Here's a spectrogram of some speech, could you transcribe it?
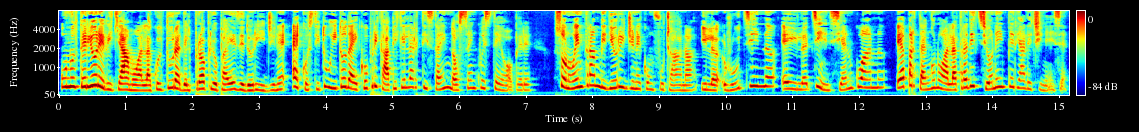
Un ulteriore richiamo alla cultura del proprio paese d'origine è costituito dai copricapi che l'artista indossa in queste opere. Sono entrambi di origine confuciana, il Ruzin e il Jinxian e appartengono alla tradizione imperiale cinese.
